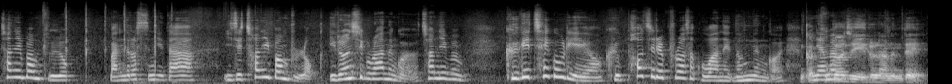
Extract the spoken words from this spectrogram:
1001번 블록 만들었습니다. 이제 1002번 블록 이런 식으로 하는 거예요. 1002번 그게 채굴이에요. 그 퍼즐을 풀어서 그 안에 넣는 걸. 그러니까 두 가지 일을 하는데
